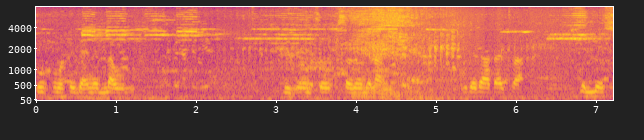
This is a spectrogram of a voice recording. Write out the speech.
खूप मोठे बॅनर लावून डिझाईन चौक सजवलेला आहे. उद्या दादाचा उल्लेश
